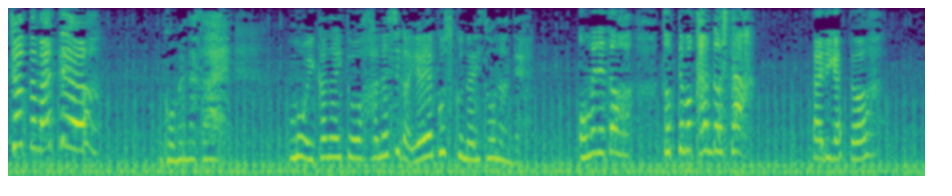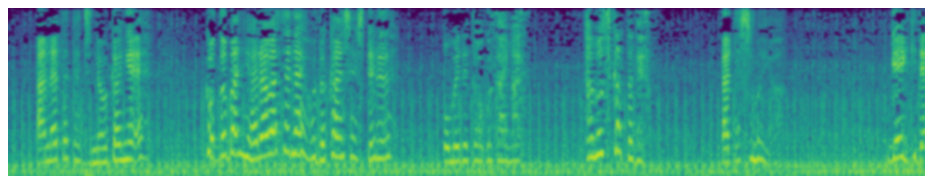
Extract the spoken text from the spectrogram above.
ちょっと待ってよ。ごめんなさい。もう行かないと話がややこしくなりそうなんで。おめでとう。とっても感動した。ありがとうあなたたちのおかげ言葉に表せないほど感謝してる。おめでとうございます。楽しかったです。私もよ。元気で。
